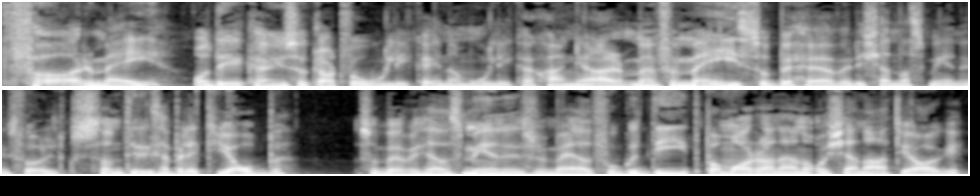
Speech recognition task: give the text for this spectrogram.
för mig, och det kan ju såklart vara olika inom olika genrer, men för mig så behöver det kännas meningsfullt. Som till exempel ett jobb. Så behöver kännas meningsfullt för mig att få gå dit på morgonen och känna att jag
